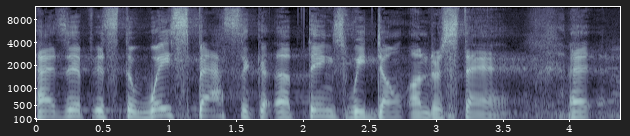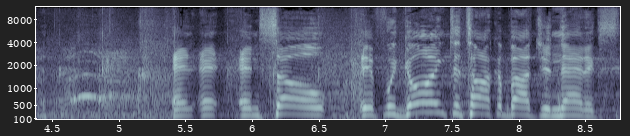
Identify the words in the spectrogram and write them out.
as if it's the wastebasket of things we don't understand. And, and, and, so, if we're going to talk about genetics,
